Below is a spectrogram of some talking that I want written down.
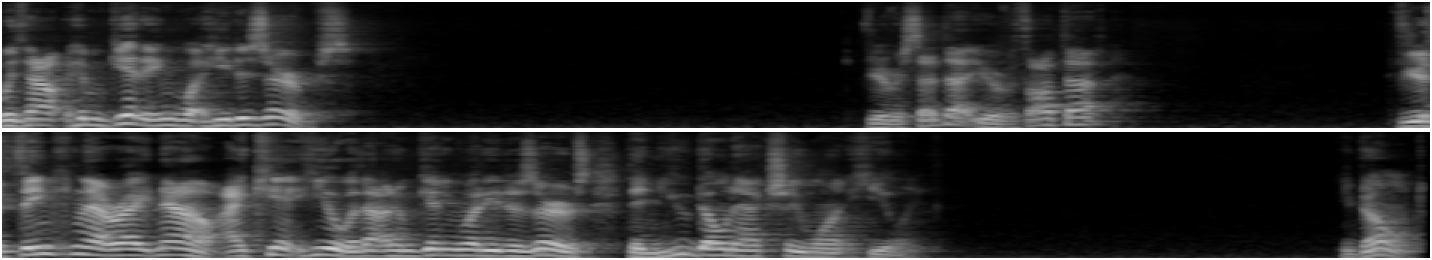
without him getting what he deserves. Have you ever said that? You ever thought that? If you're thinking that right now, I can't heal without him getting what he deserves, then you don't actually want healing. You don't.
